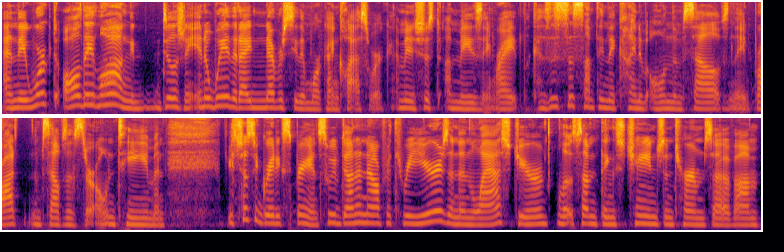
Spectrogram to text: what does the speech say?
and they worked all day long diligently in a way that I never see them work on classwork. I mean, it's just amazing, right? Because this is something they kind of own themselves, and they brought themselves as their own team, and it's just a great experience. So we've done it now for three years, and then last year, some things changed in terms of um,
